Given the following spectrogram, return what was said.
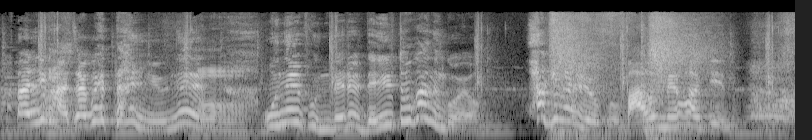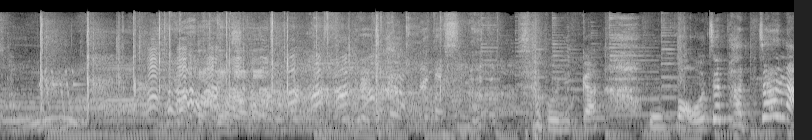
빨리 가자고 했다는 이유는 어. 오늘 본 데를 내일 또 가는 거예요. 확인하려고 마음의 확인. 그래서 보니까 오빠 어제 봤잖아.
